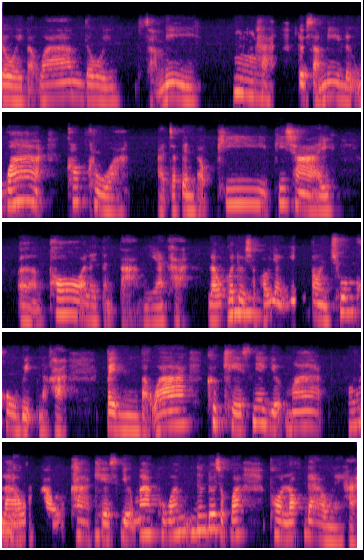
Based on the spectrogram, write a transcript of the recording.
โดยแบบว่าโดยสามีค่ะ โดยสามีหรือว่าครอบครัวอาจจะเป็นแบบพี่พี่ชายพ่ออะไรต่างๆเนี้ยค่ะ แล้วก็โดยเฉพาะอย่างยิ่งตอนช่วงโควิดนะคะ เป็นแบบว่าคือเคสเนี่ยเยอะมาก แล้วเขาค่ะเคสเยอะมาก เพราะว่าเนื่องด้วยจากว่าพอล็อกดาวน์ไงคะ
